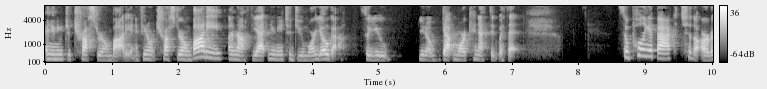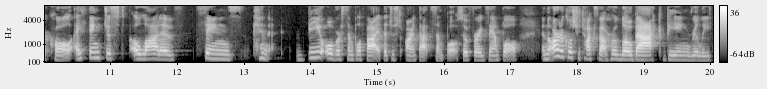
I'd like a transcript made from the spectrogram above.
and you need to trust your own body and if you don't trust your own body enough yet you need to do more yoga so you you know get more connected with it so pulling it back to the article i think just a lot of things can be oversimplified that just aren't that simple. So, for example, in the article, she talks about her low back being really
